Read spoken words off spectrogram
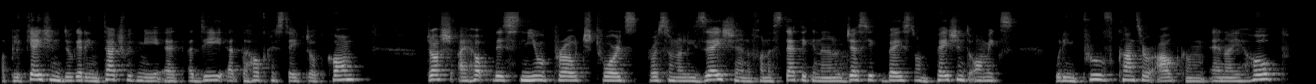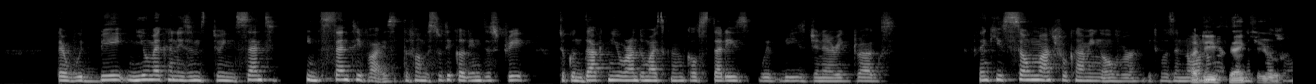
application, do get in touch with me at adi at thehealthcarestage.com. Josh, I hope this new approach towards personalization of anesthetic and analgesic based on patient omics would improve cancer outcome. And I hope there would be new mechanisms to incentivize the pharmaceutical industry to conduct new randomized clinical studies with these generic drugs. Thank you so much for coming over. It was an honor. Adi, thank you. Pleasure.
